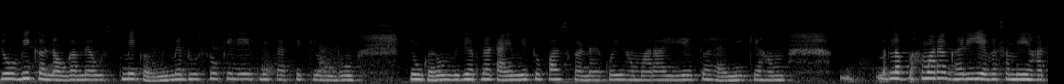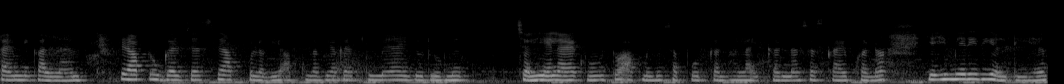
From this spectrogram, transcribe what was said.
जो भी करना होगा मैं उसमें करूँगी। मैं दूसरों के लिए इतने पैसे क्यों दूँ? क्यों करूँ? मुझे अपना टाइम ही तो पास करना है। कोई हमारा ये तो है नहीं कि हम मतलब हमारा घर ही है, बस हमें यहाँ टाइम निकालना है। फिर आप लोग जैसे आपको लगे आपको लगे अगर कि मैं यूट्यूब में चलने लायक हूँ तो आप मुझे सपोर्ट करना लाइक करना सब्सक्राइब करना, यही मेरी रियलिटी है।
